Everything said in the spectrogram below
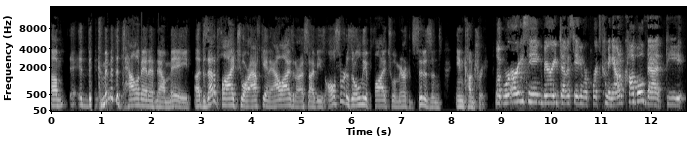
Um, the commitment the Taliban have now made, uh, does that apply to our Afghan allies and our SIVs also, or does it only apply to American citizens in country? Look, we're already seeing very devastating reports coming out of Kabul that the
